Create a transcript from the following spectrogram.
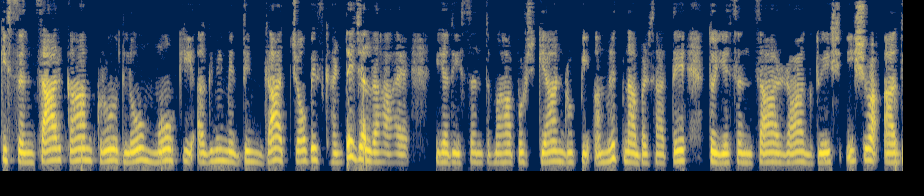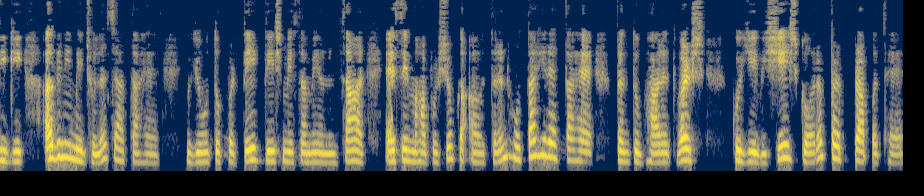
कि संसार काम क्रोध लोभ मोह की अग्नि में दिन रात 24 घंटे जल रहा है। यदि संत महापुरुष ज्ञान रूपी अमृत ना बरसाते तो ये संसार राग द्वेष ईश्वर आदि की अग्नि में झुलस जाता है। यूँ तो प्रत्येक देश में समय अनुसार ऐसे महापुरुषों का अवतरण होता ही रहता है, परंतु भारतवर्ष को ये विशेष गौरव प्राप्त है।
